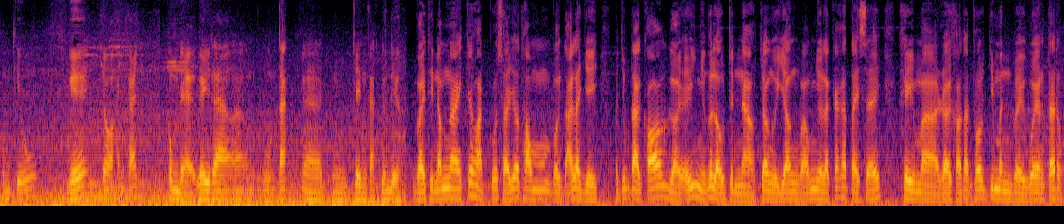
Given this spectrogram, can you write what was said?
không thiếu ghế cho hành khách không để gây ra ùn tắc trên các tuyến đường. Vậy thì năm nay kế hoạch của Sở Giao thông Vận tải là gì? Và chúng ta có gợi ý những cái lộ trình nào cho người dân và cũng như là các tài xế khi mà rời khỏi thành phố Hồ Chí Minh về quê ăn Tết không?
